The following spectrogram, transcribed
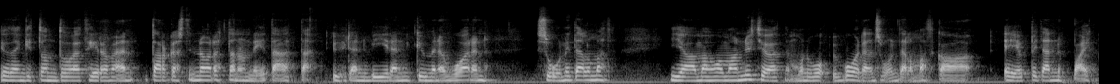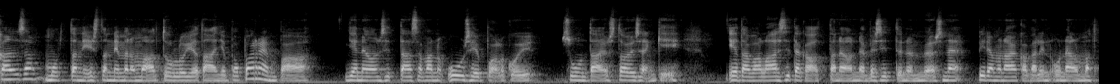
jotenkin tuntuu, että hirveän tarkasti noudattanut niitä, että yhden, viiden, kymmenen vuoden suunnitelmat. Ja mä huomaan nyt jo, että mun vuoden suunnitelmatkaan ei ole pitänyt paikkansa, mutta niistä on nimenomaan tullut jotain jopa parempaa. Ja ne on sitten taas avannut uusia polkuja suuntaan jos toisenkin. Ja tavallaan sitä kautta ne on ne vesittynyt myös ne pidemmän aikavälin unelmat.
